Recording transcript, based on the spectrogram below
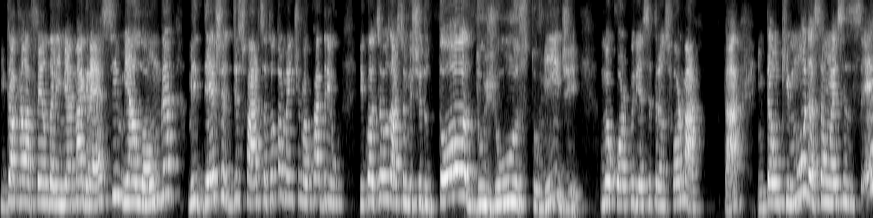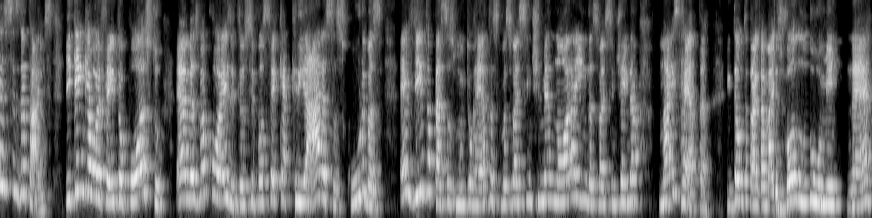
Então, aquela fenda ali me emagrece, me alonga, me deixa, disfarça totalmente o meu quadril. E quando você usasse um vestido todo justo, midi, o meu corpo iria se transformar. tá? Então, o que muda são esses, esses detalhes. E quem quer o efeito oposto é a mesma coisa. Então, se você quer criar essas curvas, evita peças muito retas, que você vai sentir menor ainda, você vai sentir ainda mais reta. Então, traga mais volume, né?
